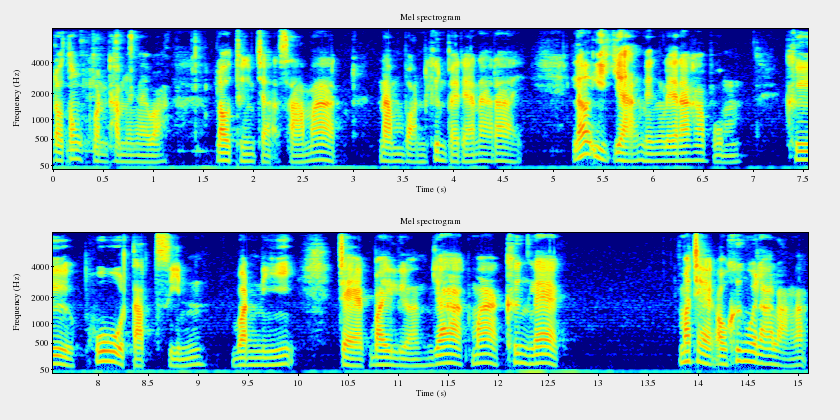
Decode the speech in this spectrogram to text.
เราต้องควรทำยังไงวะ เราถึงจะสามารถนำบอลขึ้นไปแดนหน้าได้ แล้วอีกอย่างหนึ่งเลยนะครับผม คือผู้ตัดสินวันนี้แจกใบเหลืองยากมากครึ่งแรก มาแจกเอาครึ่งเวลาหลังอะ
